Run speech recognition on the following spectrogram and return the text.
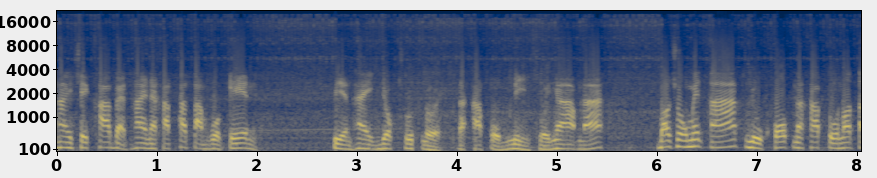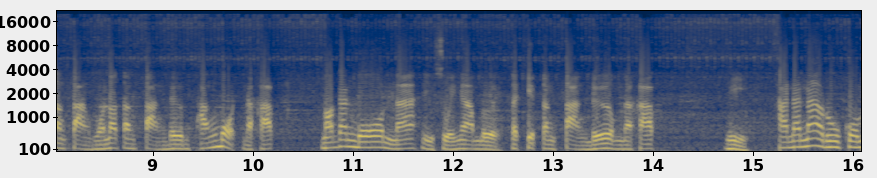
ให้เช็คค่าแบตให้นะครับ ถ้าต่ำกว่าเกณฑ์เปลี่ยนให้ยกชุดเลยนะครับผมนี่สวยงามนะเบาชงเม็ดอาร์คอยู่ครบนะครับ ตัวน็อตต่างๆ หัวน็อตต่างๆ เดิมทั้งหมดนะครับน็อตด้านบนนะนี่สวยงามเลยตะเข็บต่างๆ เดิมนะครับ นี่คานด้านหน้ารูกลม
